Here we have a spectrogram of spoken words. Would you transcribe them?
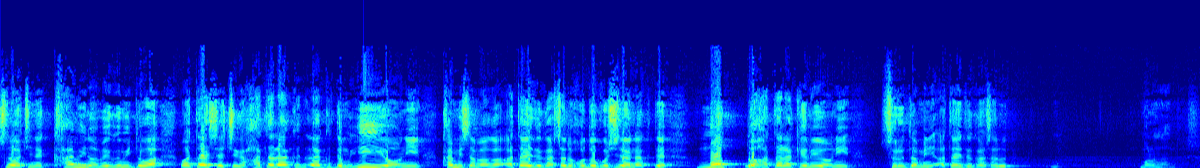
すなわちね神の恵みとは私たちが働かなくてもいいように神様が与えてくださる施しではなくてもっと働けるようにするために与えてくださるものなんです。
